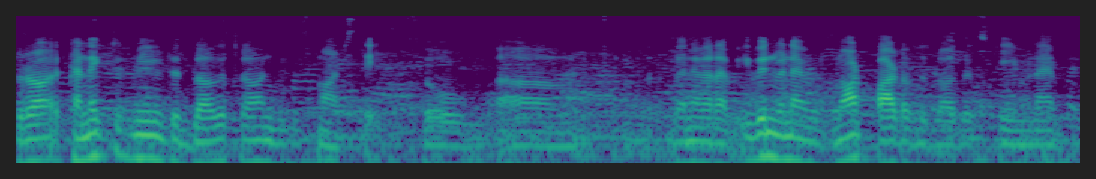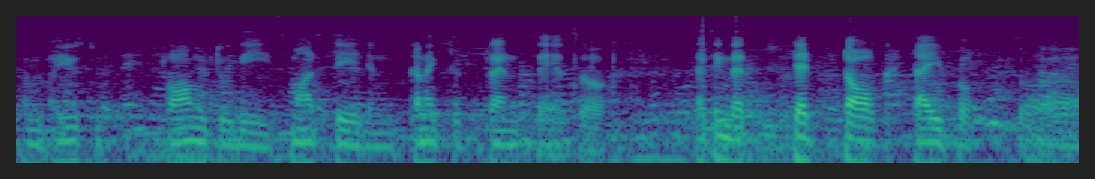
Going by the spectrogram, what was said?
brought, connected me with the bloggers launch is the smart stage. So, um, whenever I, even when I was not part of the bloggers team, and I, I used to throng to the smart stage and connect with friends there. So, I think that TED Talk type of uh,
